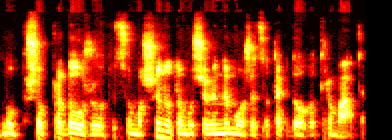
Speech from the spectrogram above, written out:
Ну щоб продовжувати цю машину, тому що він не може це так довго тримати.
